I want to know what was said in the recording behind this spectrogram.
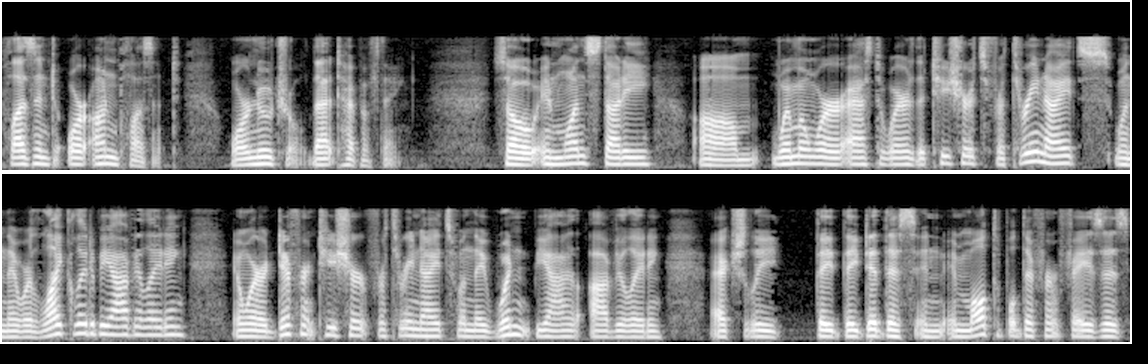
Pleasant or unpleasant or neutral, that type of thing. So in one study, um, women were asked to wear the t-shirts for three nights when they were likely to be ovulating and wear a different t-shirt for three nights when they wouldn't be ovulating. Actually, they, they did this in, in multiple different phases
